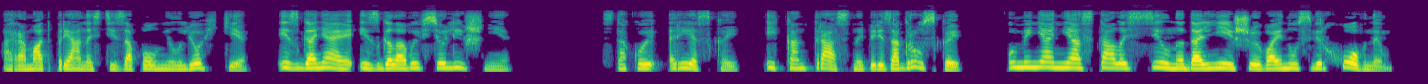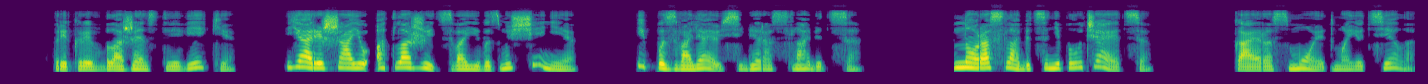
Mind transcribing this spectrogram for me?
Аромат пряностей заполнил легкие, изгоняя из головы все лишнее. С такой резкой и контрастной перезагрузкой у меня не осталось сил на дальнейшую войну с Верховным. Прикрыв блаженствие веки, я решаю отложить свои возмущения и позволяю себе расслабиться. Но расслабиться не получается. Кайра смоет мое тело,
